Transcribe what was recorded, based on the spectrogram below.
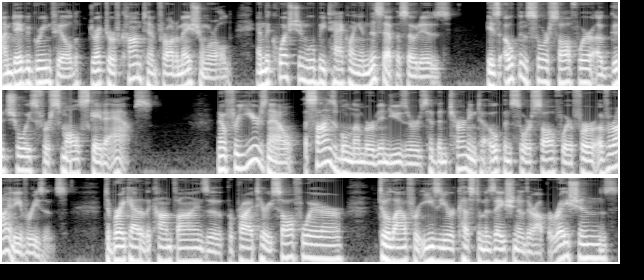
I'm David Greenfield, Director of Content for Automation World, and the question we'll be tackling in this episode is Is open source software a good choice for small SCADA apps? Now, for years now, a sizable number of end users have been turning to open source software for a variety of reasons to break out of the confines of proprietary software, to allow for easier customization of their operations,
